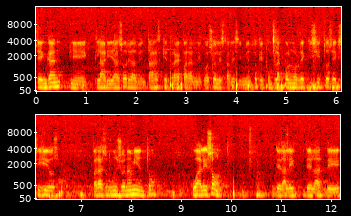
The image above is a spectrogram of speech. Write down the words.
tengan claridad sobre las ventajas que trae para el negocio el establecimiento que cumpla con los requisitos exigidos para su funcionamiento, cuáles son de la ley, de la, de,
